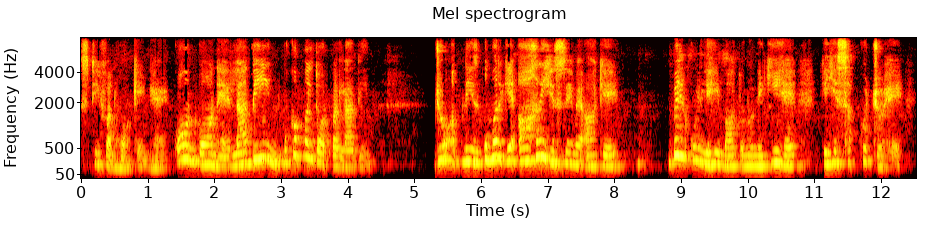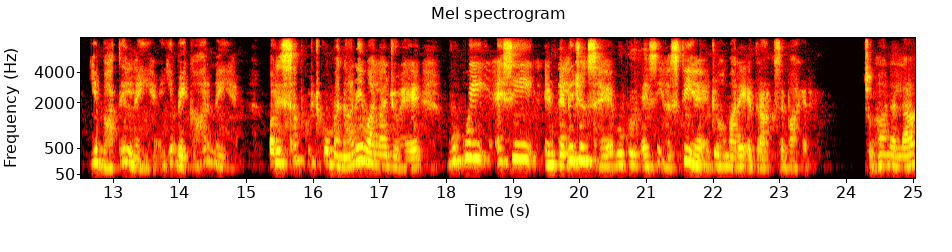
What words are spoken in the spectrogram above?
اسٹیفن ہاکنگ ہے، کون کون ہے، لادین، مکمل طور پر لادین۔ جو اپنی عمر کے آخری حصے میں آ کے بالکل یہی بات انہوں نے کی ہے کہ یہ سب کچھ جو ہے، یہ باطل نہیں ہے، یہ بیکار نہیں ہے۔ اور اس سب کچھ کو بنانے والا جو ہے، وہ کوئی ایسی انٹیلیجنس ہے، وہ کوئی ایسی ہستی ہے جو ہمارے ادراک سے باہر ہے۔ سبحان اللہ،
